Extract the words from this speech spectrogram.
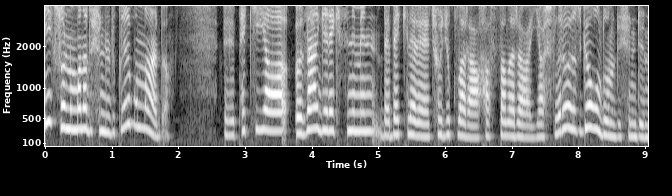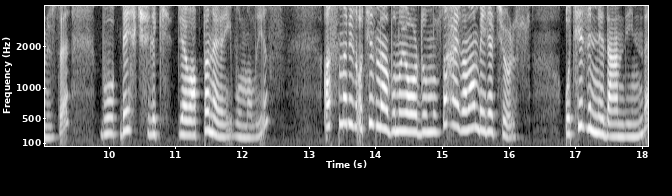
İlk sorunun bana düşündürdükleri bunlardı. Ee, peki ya özel gereksinimin bebeklere, çocuklara, hastalara, yaşlılara özgü olduğunu düşündüğümüzde bu beş kişilik cevapta nereyi bulmalıyız? Aslında biz otizme bunu yorduğumuzda her zaman belirtiyoruz. Otizmli dendiğinde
